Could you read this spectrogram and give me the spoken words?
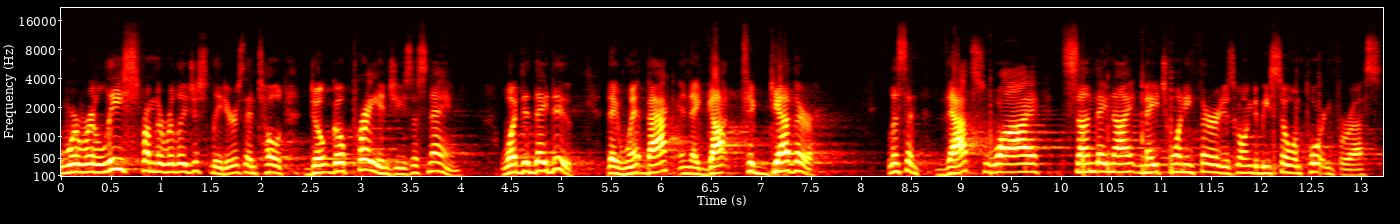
were released from the religious leaders and told, Don't go pray in Jesus' name? What did they do? They went back and they got together. Listen, that's why Sunday night, May 23rd, is going to be so important for us.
